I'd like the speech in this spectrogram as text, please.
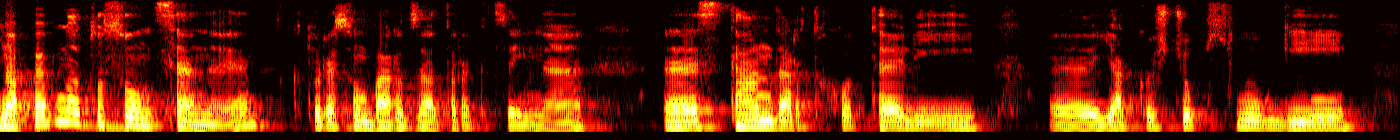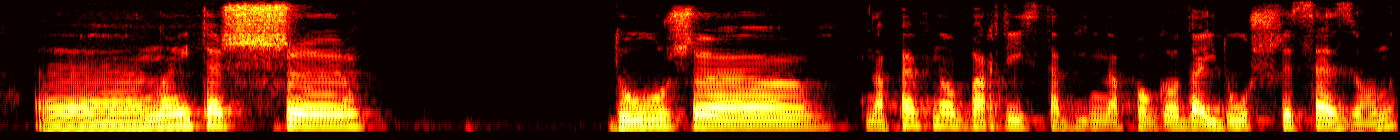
Na, pewno to są ceny, które są bardzo atrakcyjne. E, Standard hoteli, e, jakość obsługi, no i też duże, na pewno bardziej stabilna pogoda i dłuższy sezon,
